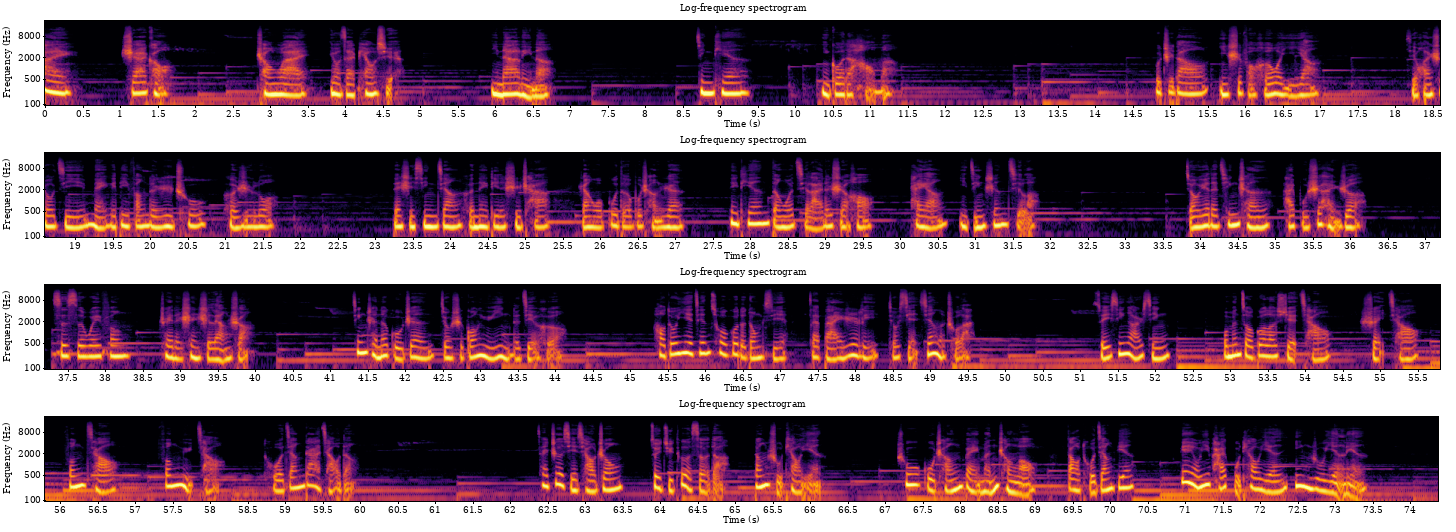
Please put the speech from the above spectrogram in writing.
嗨，是 Echo。窗外又在飘雪，你那里呢？今天你过得好吗？不知道你是否和我一样，喜欢收集每个地方的日出和日落。但是新疆和内地的时差让我不得不承认，那天等我起来的时候。太阳已经升起了。九月的清晨还不是很热，丝丝微风吹得甚是凉爽。清晨的古镇就是光与影的结合，好多夜间错过的东西在白日里就显现了出来。随心而行，我们走过了雪桥、水桥、枫桥、风雨桥、沱江大桥等。在这些桥中，最具特色的当属跳岩。出古城北门城楼到沱江边，便有一排古跳岩映入眼帘。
